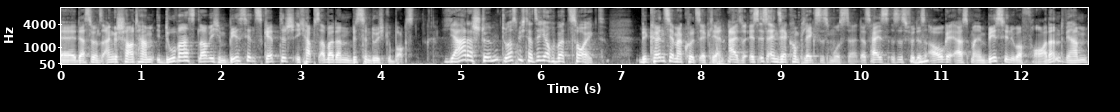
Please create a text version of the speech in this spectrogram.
äh, das wir uns angeschaut haben. Du warst, glaube ich, ein bisschen skeptisch. Ich habe es aber dann ein bisschen durchgeboxt. Ja, das stimmt. Du hast mich tatsächlich auch überzeugt. Wir können es ja mal kurz erklären. Also, es ist ein sehr komplexes Muster. Das heißt, es ist für das Auge erstmal ein bisschen überfordernd. Wir haben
